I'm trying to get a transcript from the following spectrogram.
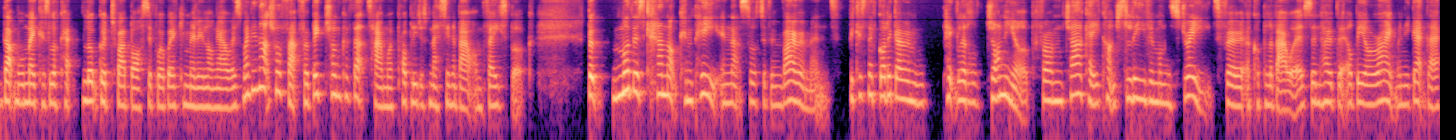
that will make us look at look good to our boss if we're working really long hours when in actual fact for a big chunk of that time we're probably just messing about on facebook. But mothers cannot compete in that sort of environment because they've got to go and pick little Johnny up from childcare. You can't just leave him on the street for a couple of hours and hope that it'll be all right when you get there.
